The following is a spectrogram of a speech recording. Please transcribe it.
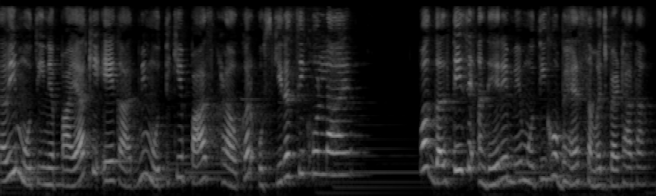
तभी मोती ने पाया कि एक आदमी मोती के पास खड़ा होकर उसकी रस्सी खोल रहा है। वह गलती से अंधेरे में मोती को भैंस समझ बैठा था।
